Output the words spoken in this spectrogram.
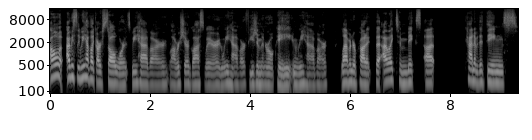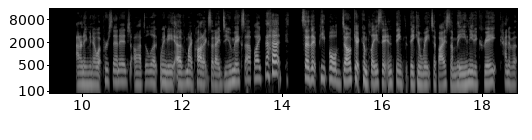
all, obviously, we have like our stalwarts. We have our La Rochère glassware and we have our Fusion mineral paint and we have our lavender product. But I like to mix up kind of the things. I don't even know what percentage. I'll have to look, Wendy, of my products that I do mix up like that so that people don't get complacent and think that they can wait to buy something. You need to create kind of a,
